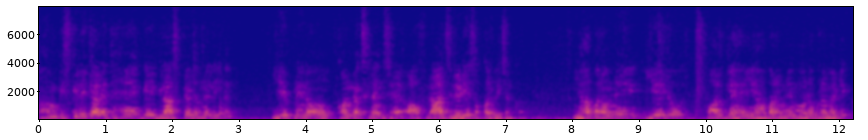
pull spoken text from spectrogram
हम इसके लिए क्या लेते हैं? ये ग्लास प्लेट हमने ली है। ये प्लेनो कॉन्वेक्स लेंस है of large radius of curvature का। यहाँ पर हमने ये जो फॉल किया है, यहाँ पर हमने मोनोक्रोमेटिक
